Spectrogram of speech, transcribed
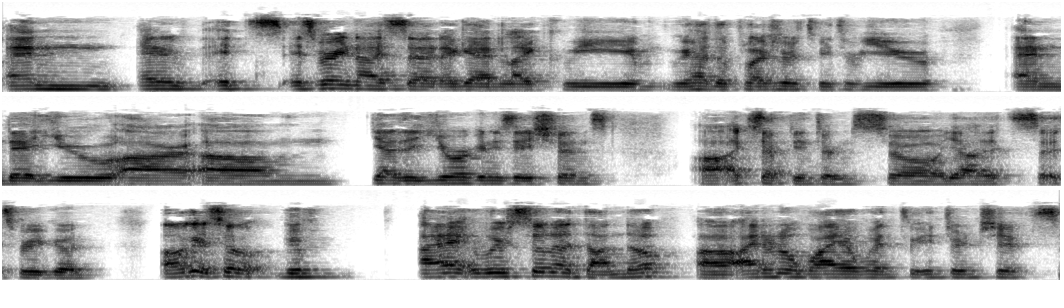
And and it's it's very nice that again, like we we had the pleasure to interview and that you are um, yeah that your organizations uh, accept interns. So yeah, it's it's very good. Okay, so I we're still not done though. Uh, I don't know why I went to internships.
